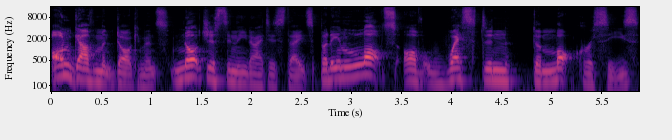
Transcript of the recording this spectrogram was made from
on government documents, not just in the United States, but in lots of Western democracies,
